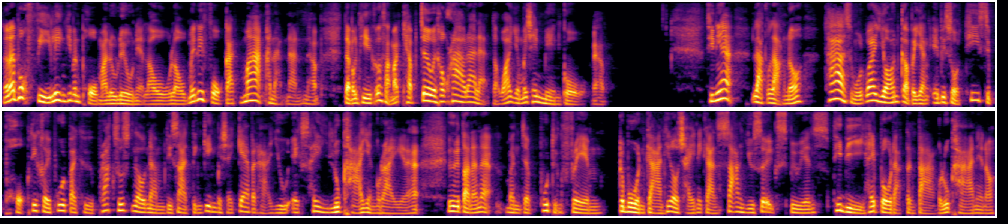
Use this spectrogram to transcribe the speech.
ดังนั้นพวก feeling ที่มันโผล่มาเร็วๆเนี่ยเราเราไม่ได้โฟกัสมากขนาดนั้นนะครับแต่บางทีก็สามารถ capture ไว้คร่าวๆได้แหละ แต่ว่ายังไม่ใช่ main goal นะครับทีเนี้ยหลักๆเนาะถ้าสมมติว่าย้อนกลับไปยัง episode ที่ 16 ที่เคยพูดไปคือ Praxis เรานำ Design Thinking ไปใช้แก้ปัญหา UX ให้ลูกค้าอย่างไรนะฮะคือตอนนั้นอะมันจะพูดถึงเฟรม กระบวนการที่เราใช้ในการสร้าง user experience ที่ดีให้ Product ต่างๆของลูกค้าเนี่ยเนาะ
